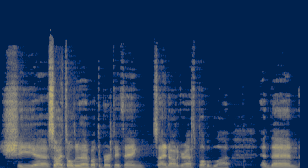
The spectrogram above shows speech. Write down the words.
she uh so i told her that about the birthday thing signed autographs blah blah blah. And then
